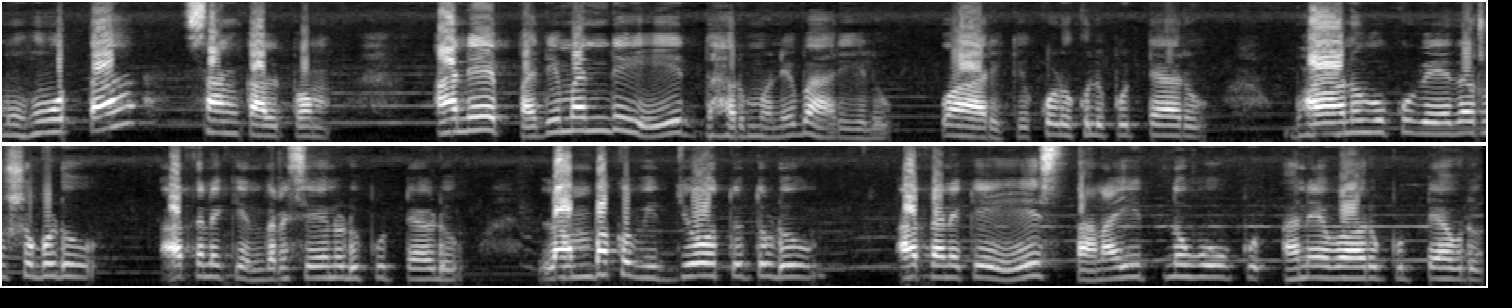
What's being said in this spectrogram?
ముహూర్త సంకల్పం అనే పది మంది ధర్ముని భార్యలు. వారికి కొడుకులు పుట్టారు. భానువుకు వేదఋషభుడు అతనికి ఇంద్రసేనుడు పుట్టాడు. లంబకు విద్యోతుతుడు అతనికి స్తనయిత్నువు అనేవారు పుట్టారు.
